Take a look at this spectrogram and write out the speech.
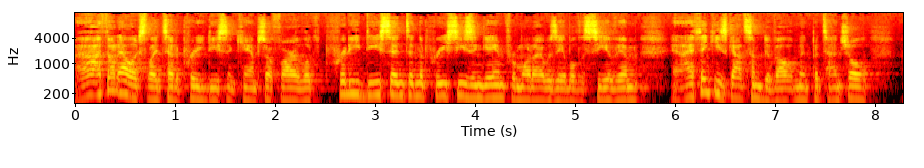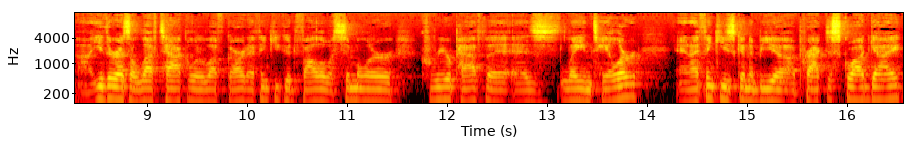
Uh, I thought Alex Light's had a pretty decent camp so far. Looked pretty decent in the preseason game from what I was able to see of him, and I think he's got some development potential, uh, either as a left tackle or left guard. I think he could follow a similar career path as Lane Taylor and I think he's going to be a, practice squad guy.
